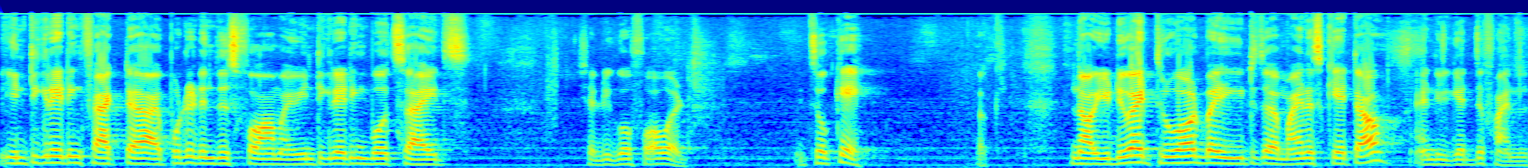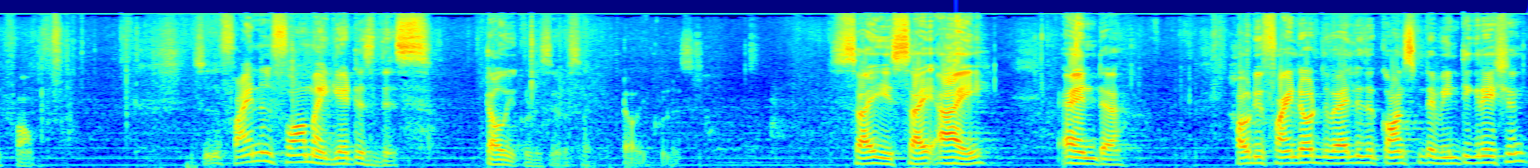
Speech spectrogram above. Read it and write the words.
Integrating factor I put it in this form I am integrating both sides. Shall we go forward? It is okay. Okay. Now you divide throughout by e to the minus k tau and you get the final form so, the final form I get is this. Tau equal to 0 sorry tau equal to 0 psi is psi i and uh, how do you find out the value of the constant of integration?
